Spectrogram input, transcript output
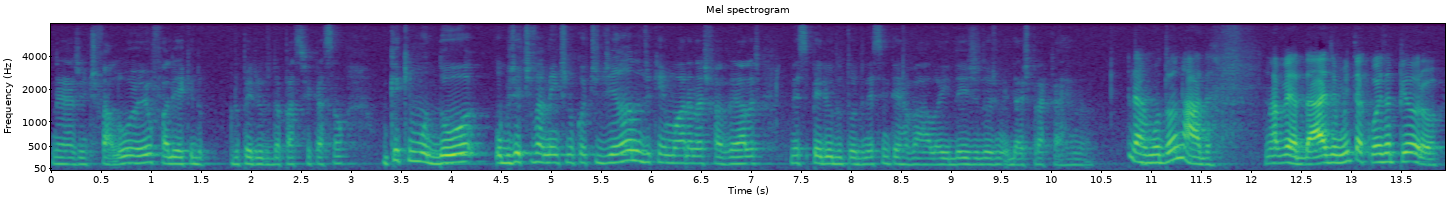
Né? A gente falou, eu falei aqui do, do período da pacificação. O que, que mudou objetivamente no cotidiano de quem mora nas favelas nesse período todo, nesse intervalo aí, desde 2010 para cá, Renan? Não mudou nada. Na verdade, muita coisa piorou.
